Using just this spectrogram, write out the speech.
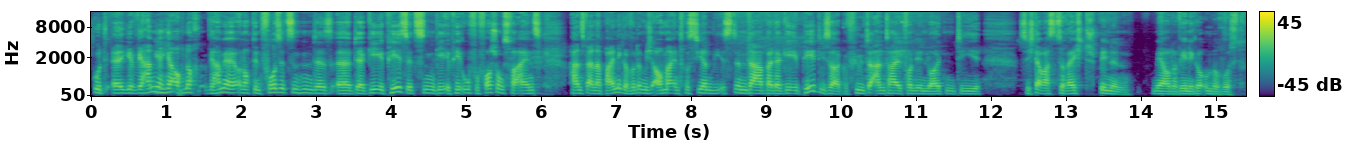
gut. Äh, wir haben ja hier auch noch, wir haben ja auch noch den Vorsitzenden des, äh, der GEP sitzen, GEP UFO Forschungsvereins, Hans-Werner Peiniger. Würde mich auch mal interessieren, wie ist denn da bei der GEP dieser gefühlte Anteil von den Leuten, die sich da was zurecht spinnen, mehr oder weniger unbewusst?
